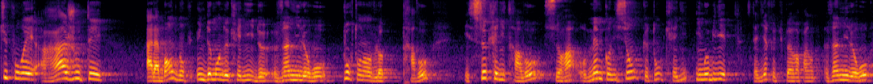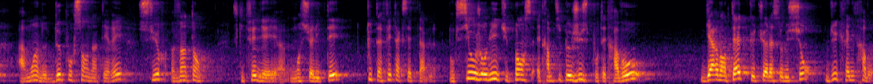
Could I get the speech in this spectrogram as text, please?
tu pourrais rajouter à la banque donc une demande de crédit de 20 000 euros pour ton enveloppe travaux et ce crédit travaux sera aux mêmes conditions que ton crédit immobilier. C'est-à-dire que tu peux avoir par exemple 20 000 euros à moins de 2% d'intérêt sur 20 ans, ce qui te fait des euh, mensualités tout à fait acceptables. Donc si aujourd'hui tu penses être un petit peu juste pour tes travaux, garde en tête que tu as la solution du crédit travaux.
